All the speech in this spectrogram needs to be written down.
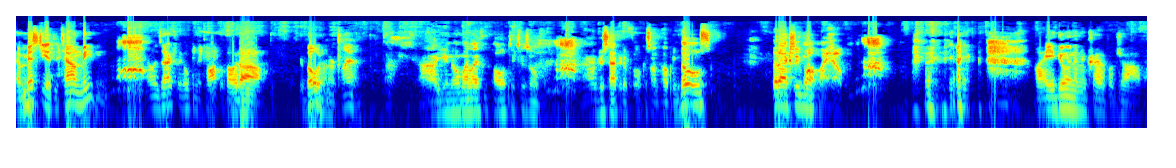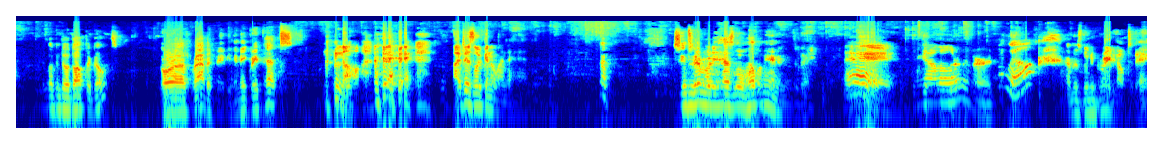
I missed you at the town meeting. I was actually hoping to talk about uh, your vote on our plan. Ah, you know my life in politics is over. I'm just happy to focus on helping those that actually want my help. Well, you're doing an incredible job. You looking to adopt a goat? Or a rabbit, maybe. They make great pets. no, I'm just looking to lend a hand. Seems that everybody has a little helping hand in today. Hey, you got a little early bird. Will? Evan's been a great help today.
